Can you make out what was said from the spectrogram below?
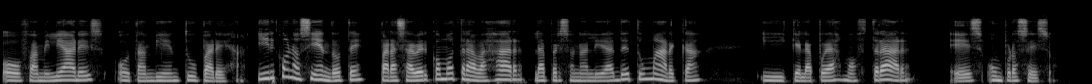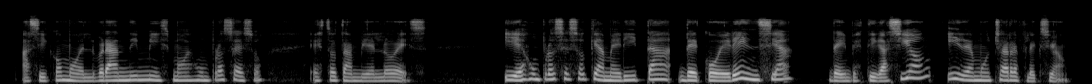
o familiares o también tu pareja. Ir conociéndote para saber cómo trabajar la personalidad de tu marca y que la puedas mostrar es un proceso. Así como el branding mismo es un proceso, esto también lo es. Y es un proceso que amerita de coherencia, de investigación y de mucha reflexión.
